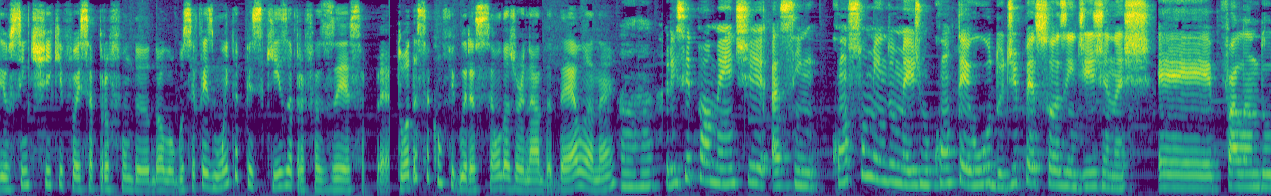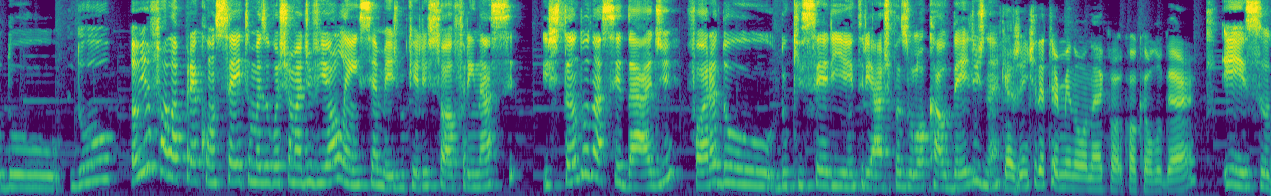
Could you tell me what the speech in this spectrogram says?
eu senti que foi se aprofundando ao longo. Você fez muita pesquisa para fazer essa é, toda essa configuração da jornada dela, né? Uhum. Principalmente assim, consumindo mesmo conteúdo de pessoas indígenas, é, falando do do eu ia falar preconceito, mas eu vou chamar de violência mesmo que eles sofrem na estando na cidade, fora do, do que seria, entre aspas, o local deles, né? Que a gente determinou, né, qual, qual que é o lugar. Isso,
